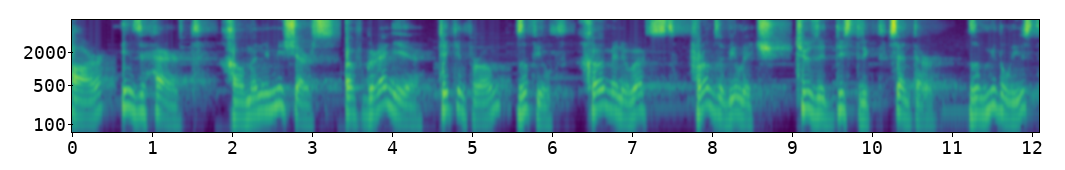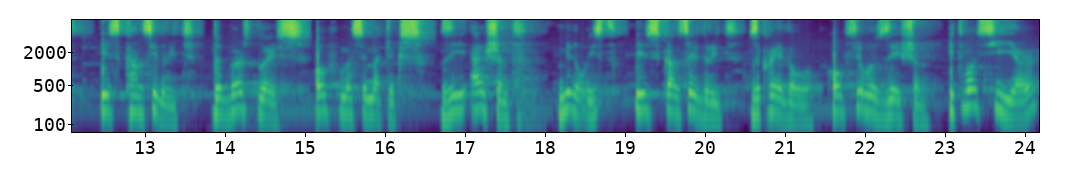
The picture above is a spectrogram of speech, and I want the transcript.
are in the herd, how many measures of granier taken from the field, how many versts from the village to the district center. The Middle East is considered the birthplace of mathematics. The ancient Middle East is considered the cradle of civilization. It was here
